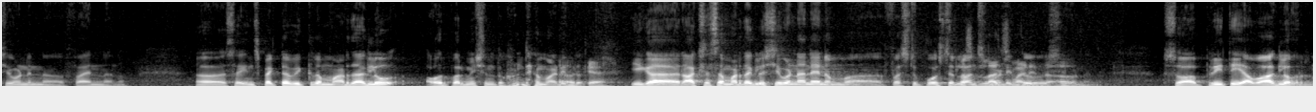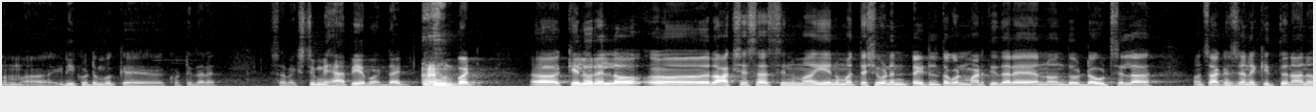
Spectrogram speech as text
ಶಿವಣ್ಣನ ಫ್ಯಾನ್ ನಾನು. ಸೊ ಇನ್ಸ್ಪೆಕ್ಟರ್ ವಿಕ್ರಮ್ ಮಾಡಿದಾಗಲೂ ಅವ್ರ ಪರ್ಮಿಷನ್ ತಗೊಂಡೇ ಮಾಡಿದ್ದು. ಈಗ ರಾಕ್ಷಸ ಮಾಡಿದಾಗ್ಲೂ ಶಿವಣ್ಣನೇ ನಮ್ಮ ಫಸ್ಟ್ ಪೋಸ್ಟರ್ ಲಾಂಚ್ ಮಾಡಿದ್ದು ಶಿವಣ್ಣನೇ. ಸೊ ಆ ಪ್ರೀತಿ ಯಾವಾಗಲೂ ಅವರು ನಮ್ಮ ಇಡೀ ಕುಟುಂಬಕ್ಕೆ ಕೊಟ್ಟಿದ್ದಾರೆ. So I'm extremely happy about that but ಕೆಲವರೆಲ್ಲೋ ರಾಕ್ಷಸ ಸಿನಿಮಾ ಏನು ಮತ್ತೆ ಶಿವಣ್ಣನ ಟೈಟಲ್ ತೊಗೊಂಡು ಮಾಡ್ತಿದ್ದಾರೆ ಅನ್ನೋ ಒಂದು ಡೌಟ್ಸ್ ಎಲ್ಲ ಒಂದು ಸಾಕಷ್ಟು ಜನಕ್ಕಿತ್ತು. ನಾನು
